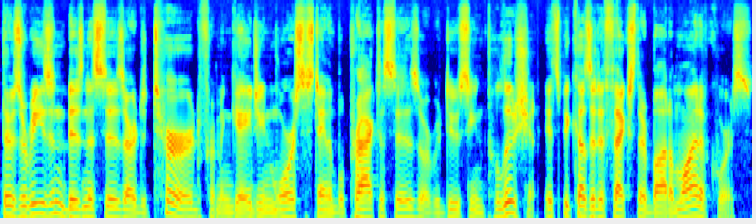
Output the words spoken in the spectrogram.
There's a reason businesses are deterred from engaging more sustainable practices or reducing pollution. It's because it affects their bottom line, of course.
